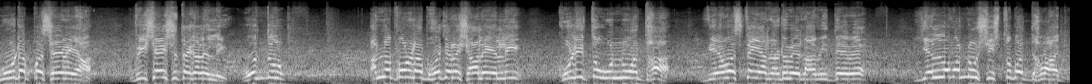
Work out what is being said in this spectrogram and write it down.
ಮೂಡಪ್ಪ ಸೇವೆಯ ವಿಶೇಷತೆಗಳಲ್ಲಿ ಒಂದು. ಅನ್ನಪೂರ್ಣ ಭೋಜನ ಶಾಲೆಯಲ್ಲಿ ಕುಳಿತು ಉಣ್ಣುವಂತಹ ವ್ಯವಸ್ಥೆಯ ನಡುವೆ ನಾವಿದ್ದೇವೆ. ಎಲ್ಲವನ್ನೂ ಶಿಸ್ತುಬದ್ಧವಾಗಿ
